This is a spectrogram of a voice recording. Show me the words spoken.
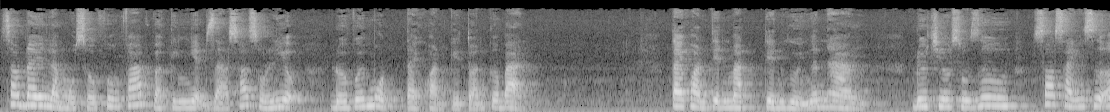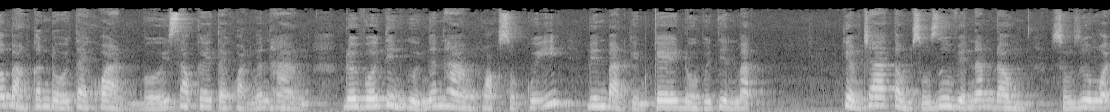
Sau đây là một số phương pháp và kinh nghiệm giả soát số liệu đối với một tài khoản kế toán cơ bản. Tài khoản tiền mặt, tiền gửi ngân hàng, đối chiếu số dư, so sánh giữa bảng cân đối tài khoản với sao kê tài khoản ngân hàng đối với tiền gửi ngân hàng hoặc sổ quỹ, biên bản kiểm kê đối với tiền mặt. Kiểm tra tổng số dư Việt Nam đồng, số dư ngoại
